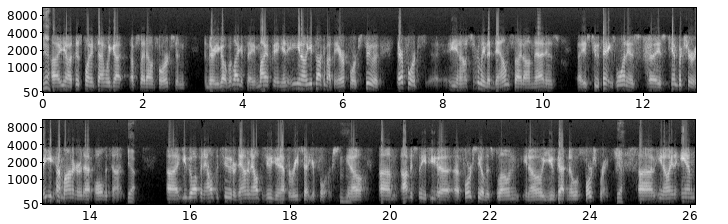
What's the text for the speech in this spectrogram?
Yeah. uh, you know, at this point in time, we got upside down forks, and and there you go. But like I say, in my opinion, you know, you talk about the air forks too. Air forks, uh, you know, certainly the downside on that is uh, is two things. One is uh, is temperature. You got to monitor that all the time. Yeah. Uh, you go up in altitude or down in altitude, you're gonna have to reset your forks. Mhm. You know, um, obviously, if you get a, a fork seal that's blown, you know, you've got no fork spring. Yeah. Uh, you know, and, and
